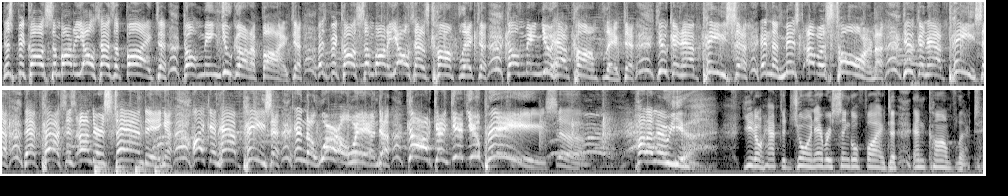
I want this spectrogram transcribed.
Just because somebody else has a fight don't mean you gotta fight. Just because somebody else has conflict don't mean you have conflict. You can have peace in the midst of a storm. You can have peace that passes understanding. I peace in the whirlwind. God can give you peace. Hallelujah. You don't have to join every single fight and conflict.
